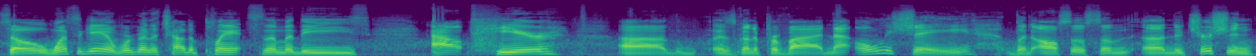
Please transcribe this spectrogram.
So once again, we're gonna try to plant some of these out here. Uh, gonna provide not only shade, but also some uh, nutrition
